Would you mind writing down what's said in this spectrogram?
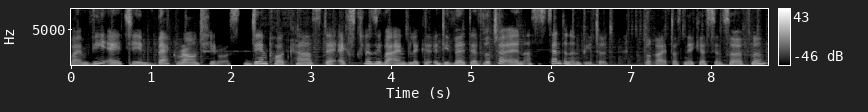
beim VAT Background Heroes, dem Podcast, der exklusive Einblicke in die Welt der virtuellen Assistentinnen bietet. Bereit, das Nähkästchen zu öffnen?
